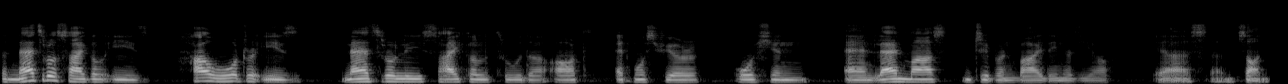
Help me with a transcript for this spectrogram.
The natural cycle is how water is naturally cycled through the earth, atmosphere, ocean, and landmass driven by the energy of uh, um, sun.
